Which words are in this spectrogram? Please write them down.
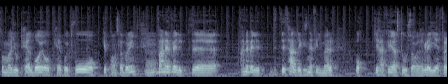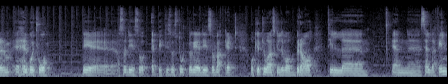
Som har gjort Hellboy och Hellboy 2 och Pans labyrint. Mm. För han är väldigt eh, Han är väldigt detaljrik i sina filmer. Och han kan göra storslagna grejer. För Hellboy 2 det är, alltså det är så epic, det är så stort och grejer, det är så vackert. Och jag tror han skulle vara bra till eh, en eh, Zelda-film.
